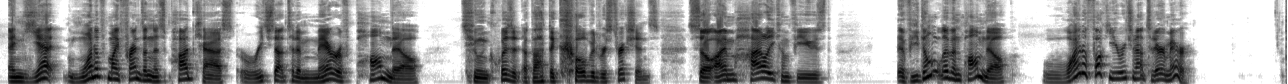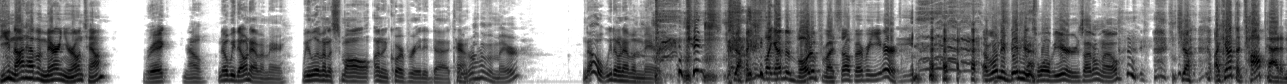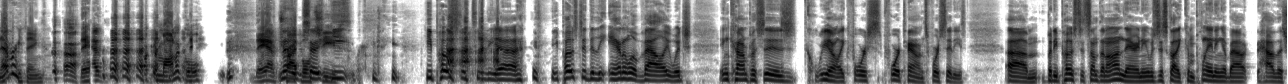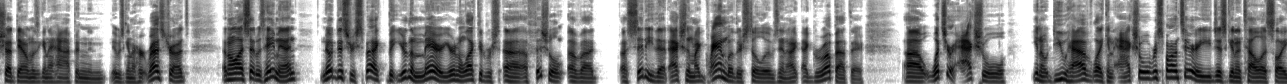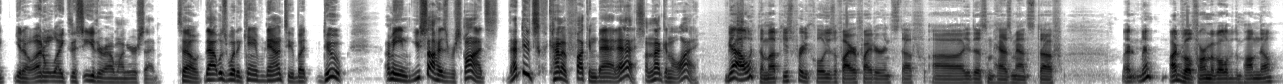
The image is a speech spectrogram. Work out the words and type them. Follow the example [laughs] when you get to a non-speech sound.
And yet, one of my friends on this podcast reached out to the mayor of Palmdale to inquire about the [laughs] COVID restrictions. So I'm highly confused. If you don't live in Palmdale, why the fuck are you reaching out to their mayor? Do you not have a mayor in your own town? Rick, No, no, we don't have a mayor. We live in a small, unincorporated uh, you town. don't have a mayor? No, we don't have a mayor. [laughs] I just like I've been voting for myself every year. [laughs] I've only been here 12 years. I don't know. [laughs] I got the top hat and everything. They have Fucking monocle. they have No, tribal so chiefs. He, he posted to the uh, he posted to the Antelope Valley, which encompasses you know like four four towns, four cities. Um, but he posted something on there, and he was just like complaining about how the shutdown was going to happen and it was going to hurt restaurants. And all I said was, "Hey, man, no disrespect, but you're the mayor. You're an elected uh, official of a, a city that actually my grandmother still lives in. I, I grew up out there. Uh, what's your actual you know, do you have like an actual response here? Or are you just going to tell us like, you know, I don't like this either. I'm on your side. So that was what it came down to. But dude, I mean, you saw his response. That dude's kind of fucking badass. I'm not going to lie. Yeah, I looked him up. He's pretty cool. He's a firefighter and stuff. Uh, he does some hazmat stuff. But yeah, I'd vote for him if I lived in Palmdale.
